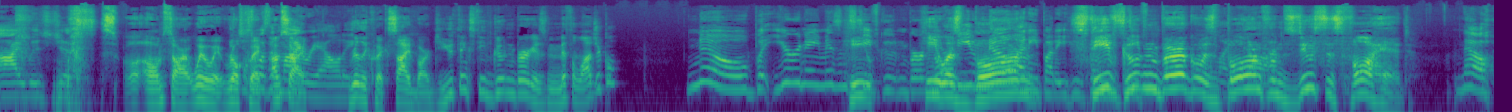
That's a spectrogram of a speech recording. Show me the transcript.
I was oh, just oh, I'm sorry. Wait, wait, real quick. I'm sorry. reality. Really quick sidebar. Do you think Steve Guttenberg is mythological? no, but your name isn't He Steve Guttenberg. he nor was do you born. know anybody whose name Steve is Steve- Guttenberg was Oh born God. from Zeus's forehead. No.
